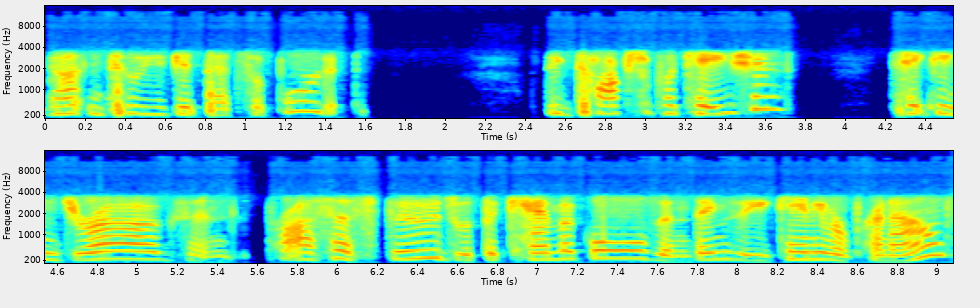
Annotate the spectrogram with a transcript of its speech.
Not until you get that supported. Detoxification, taking drugs and processed foods with the chemicals and things that you can't even pronounce,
